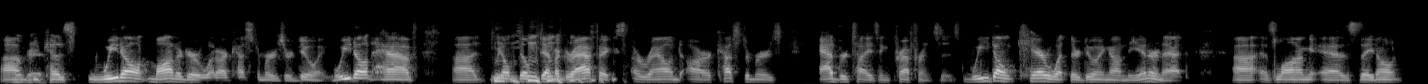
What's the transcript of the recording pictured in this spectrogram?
um, Okay. because we don't monitor what our customers are doing. We don't have, uh, we don't build demographics around our customers' advertising preferences. We don't care what they're doing on the internet uh, as long as they don't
